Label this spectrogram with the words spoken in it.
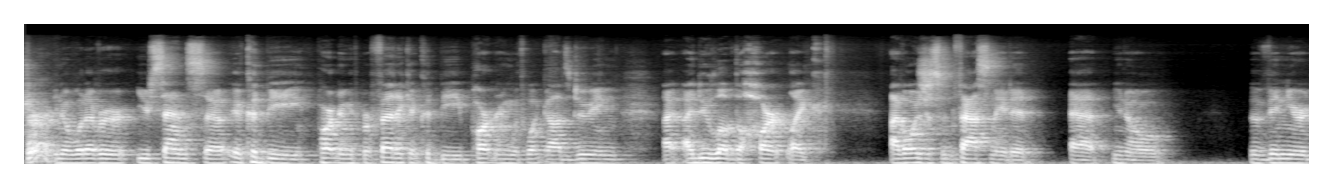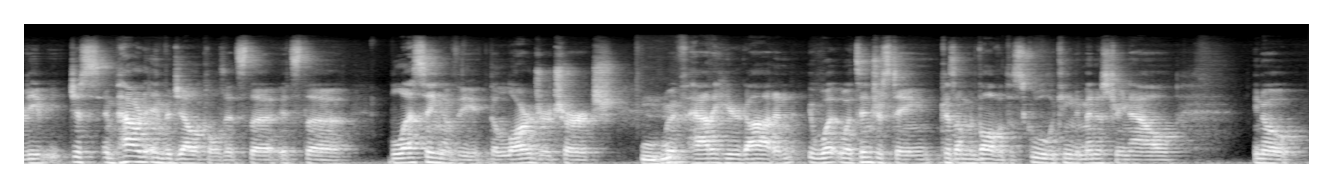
Sure. You know, whatever you sense, uh, it could be partnering with prophetic, it could be partnering with what God's doing. I, I do love the heart. Like, I've always just been fascinated at, you know, the vineyard, just empowered evangelicals. It's the, it's the blessing of the, the larger church Mhm. with how to hear God. And what, what's interesting, because I'm involved with the School of Kingdom Ministry now, you know,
